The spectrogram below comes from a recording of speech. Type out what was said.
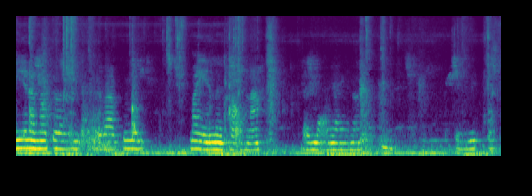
นี่นั่นเนาะเจอเวลาเพื่อนไม่หนึ่งเขานะใส่หมอใหญ่นะชีวิตก็ค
